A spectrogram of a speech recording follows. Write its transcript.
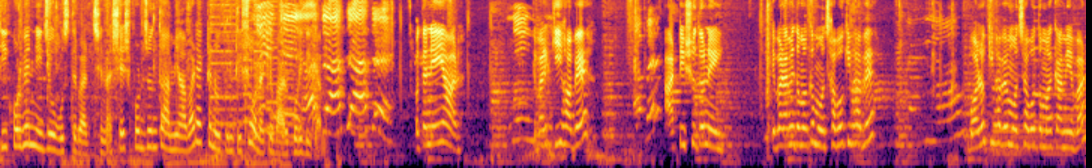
কি করবেন নিজেও বুঝতে পারছে না। শেষ পর্যন্ত আমি আবার একটা নতুন টিস্যু ওনাকে বার করে দিলাম। ওটা নেই আর। এবার কি হবে? আর টিস্যু তো নেই। এবার আমি তোমাকে মোছাবো কীভাবে? বলো কীভাবে মোছাবো তোমাকে আমি এবার?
